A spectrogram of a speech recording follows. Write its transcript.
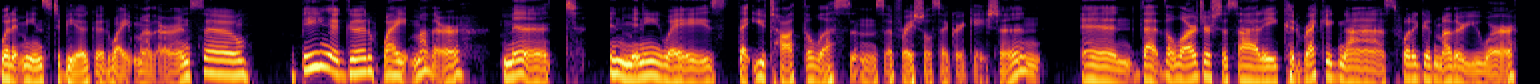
what it means to be a good white mother. And so being a good white mother meant in many ways that you taught the lessons of racial segregation and that the larger society could recognize what a good mother you were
